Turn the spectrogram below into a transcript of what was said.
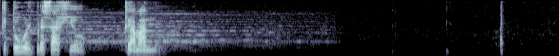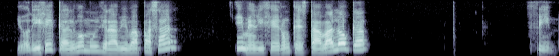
que tuvo el presagio clamando. Yo dije que algo muy grave iba a pasar y me dijeron que estaba loca. Fin.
